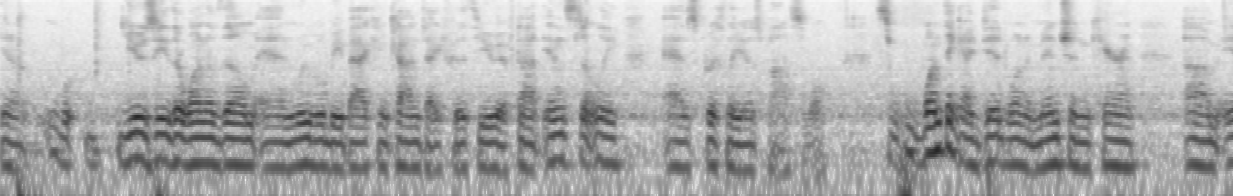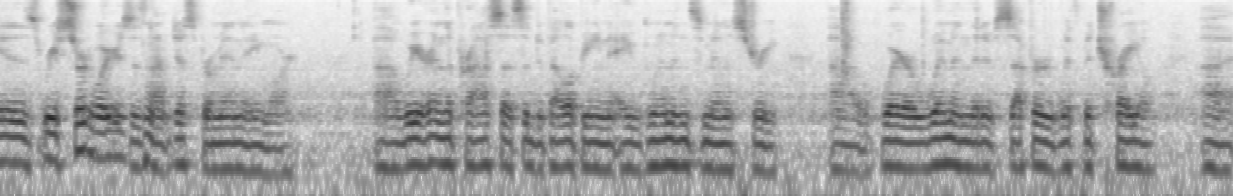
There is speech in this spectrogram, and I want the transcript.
you know, use either one of them, and we will be back in contact with you, if not instantly, as quickly as possible. So, one thing I did want to mention, Karen, um, is Restored Warriors is not just for men anymore. Uh, we are in the process of developing a women's ministry uh, where women that have suffered with betrayal uh,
